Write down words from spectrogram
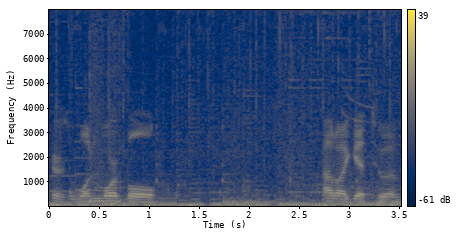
There's one more bull. How do I get to him?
